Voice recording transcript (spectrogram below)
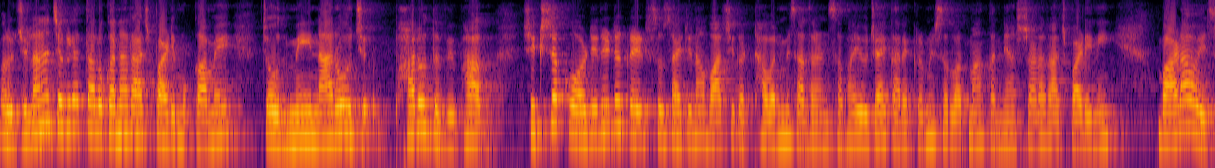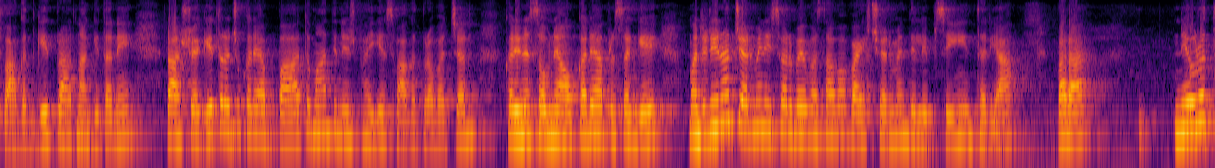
ભરૂચ જિલ્લાના ઝઘડા તાલુકાના રાજપાડી મુકામે ચૌદ મેના રોજ ભારત વિભાગ શિક્ષક કોઓર્ડિનેટર ક્રેડિટ સોસાયટીના વાર્ષિક અઠ્ઠાવનમી સાધારણ સભા યોજાઈ. કાર્યક્રમની શરૂઆતમાં કન્યાશાળા રાજપાડીની બાળાઓએ સ્વાગત ગીત, પ્રાર્થના ગીત અને રાષ્ટ્રીય ગીત રજૂ કર્યા બાદમાં દિનેશભાઈએ સ્વાગત પ્રવચન કરીને સૌને આવકાર્યા. આ પ્રસંગે મંડળીના chairman Ishwarbhai Vasava, vice chairman Dilipsinh Dhariya દ્વારા નિવૃત્ત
